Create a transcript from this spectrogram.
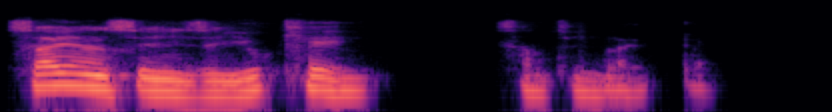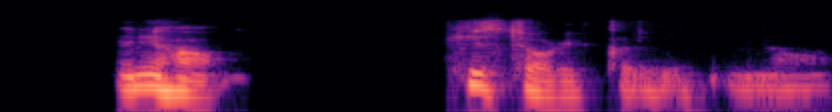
science is UK, something like that. Anyhow, historically, you know.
